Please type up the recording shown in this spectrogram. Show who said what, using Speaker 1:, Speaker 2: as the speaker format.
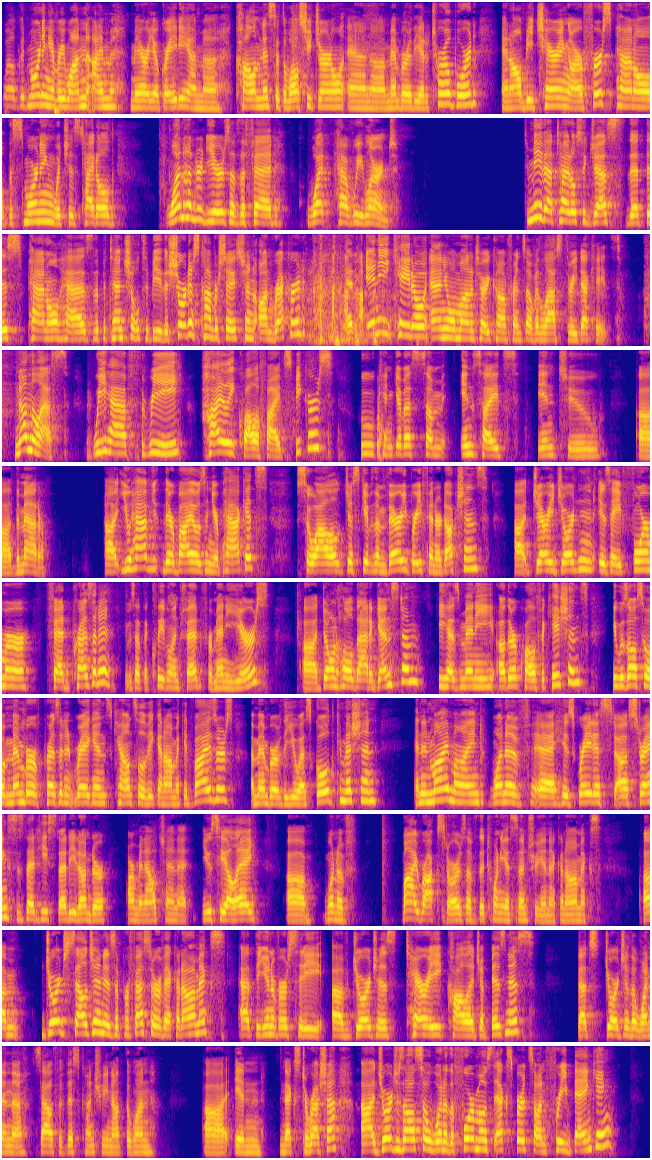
Speaker 1: Well, good morning, everyone. I'm Mary O'Grady. I'm a columnist at the Wall Street Journal and a member of the editorial board. And I'll be chairing our first panel this morning, which is titled 100 Years of the Fed What Have We Learned? To me, that title suggests that this panel has the potential to be the shortest conversation on record at any Cato annual monetary conference over the last three decades. Nonetheless, we have three highly qualified speakers who can give us some insights into uh, the matter. Uh, you have their bios in your packets, so I'll just give them very brief introductions. Uh, Jerry Jordan is a former Fed president. He was at the Cleveland Fed for many years. Uh, don't hold that against him. He has many other qualifications. He was also a member of President Reagan's Council of Economic Advisors, a member of the U.S. Gold Commission. And in my mind, one of uh, his greatest uh, strengths is that he studied under Armen Alchian at UCLA, uh, one of my rock stars of the 20th century in economics. Um, George Selgin is a professor of economics at the University of Georgia's Terry College of Business. That's Georgia, the one in the south of this country, not the one uh, in next to Russia. Uh, George is also one of the foremost experts on free banking,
